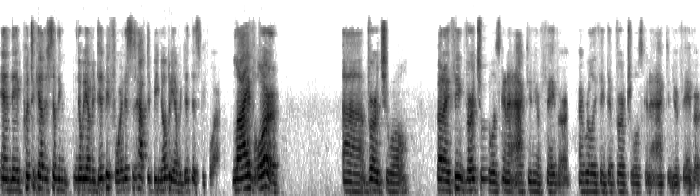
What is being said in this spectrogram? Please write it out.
and they put together something nobody ever did before this would have to be nobody ever did this before live or uh, virtual but I think virtual is going to act in your favor. I really think that virtual is going to act in your favor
